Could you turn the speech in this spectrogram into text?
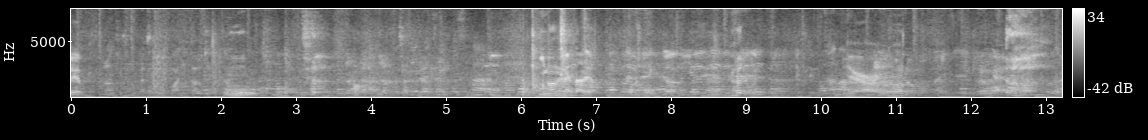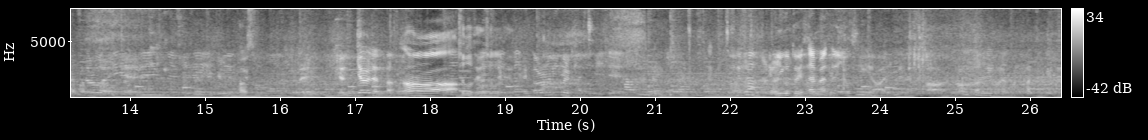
네 부분에서 많이 오 이거는 맨날 해요. 하겠습니다. 연결된다. 아 저도 돼요 저도 돼요. 떨림을 같이 이제 해서 이것도 있다면은 여기 아이들과 그런 떨림을 가지고 있기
